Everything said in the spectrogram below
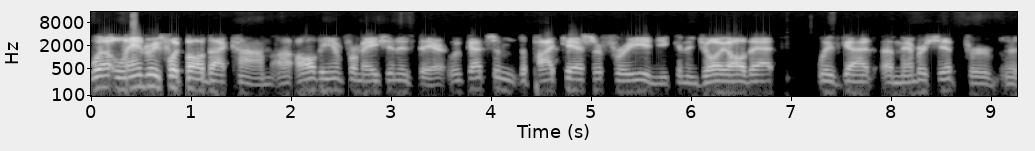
Well, LandryFootball.com. Uh, all the information is there. We've got some, the podcasts are free and you can enjoy all that. We've got a membership for, uh,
